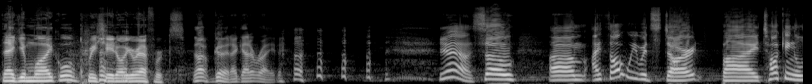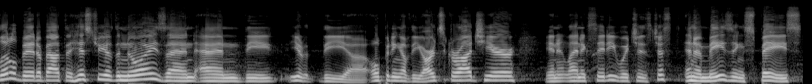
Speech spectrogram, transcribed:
Thank you, Michael. Appreciate all your efforts. Oh, good. I got it right. yeah. So Um, I thought we would start by talking a little bit about the history of the noyes and and the you know the uh, opening of the Arts Garage here in Atlantic City, which is just an amazing space,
